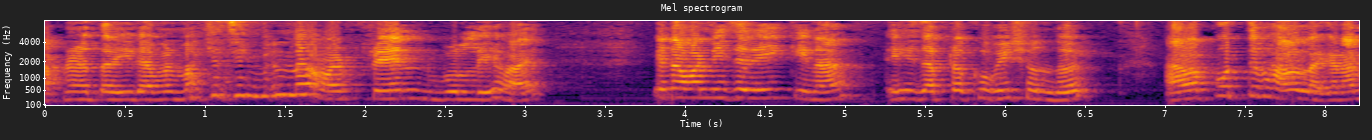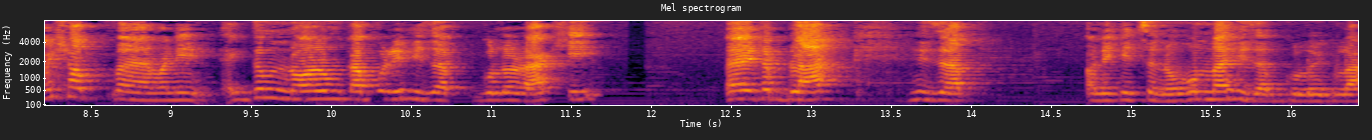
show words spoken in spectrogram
আপনারা তো ইরামের মাকে চিনবেন না আমার ফ্রেন্ড বললেই হয়। এটা আমার নিজেরই কিনা এই হিজাবটা খুবই সুন্দর। আমার পড়তে ভালো লাগে না। আমি সব মানে একদম নরম কাপড়ের হিজাবগুলো রাখি এটা ব্ল্যাক হিজাব অনেকে চেনো অন্য হিজাবগুলো এগুলা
